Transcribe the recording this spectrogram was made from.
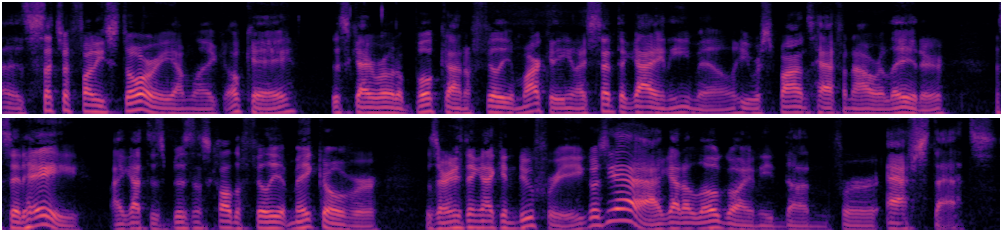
uh, it's such a funny story. I'm like, okay, this guy wrote a book on affiliate marketing, and I sent the guy an email. He responds half an hour later. I said, hey, I got this business called Affiliate Makeover. Is there anything I can do for you? He goes, yeah, I got a logo I need done for AFStats.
